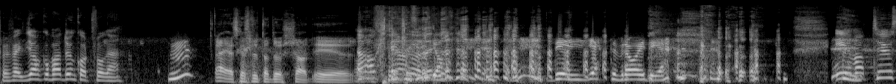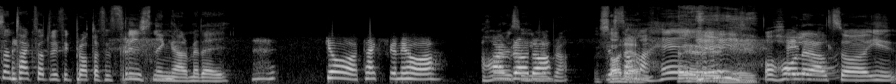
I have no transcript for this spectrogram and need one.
perfekt. Jakob, hade du en kort fråga? Mm? Nej, jag ska sluta duscha. Det är... Ja, det är en jättebra idé. Eva, tusen tack för att vi fick prata förfrysningar med dig. Ja, tack ska ni ha. Ha, en det bra dag. bra. Sa det. Detsamma, hej. Hej, hej. Och håller alltså i,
